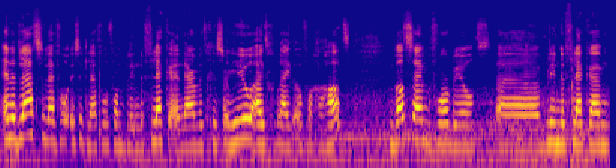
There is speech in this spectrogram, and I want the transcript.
En het laatste level is het level van blinde vlekken. En daar hebben we het gisteren heel uitgebreid over gehad. Wat zijn bijvoorbeeld uh, blinde vlekken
